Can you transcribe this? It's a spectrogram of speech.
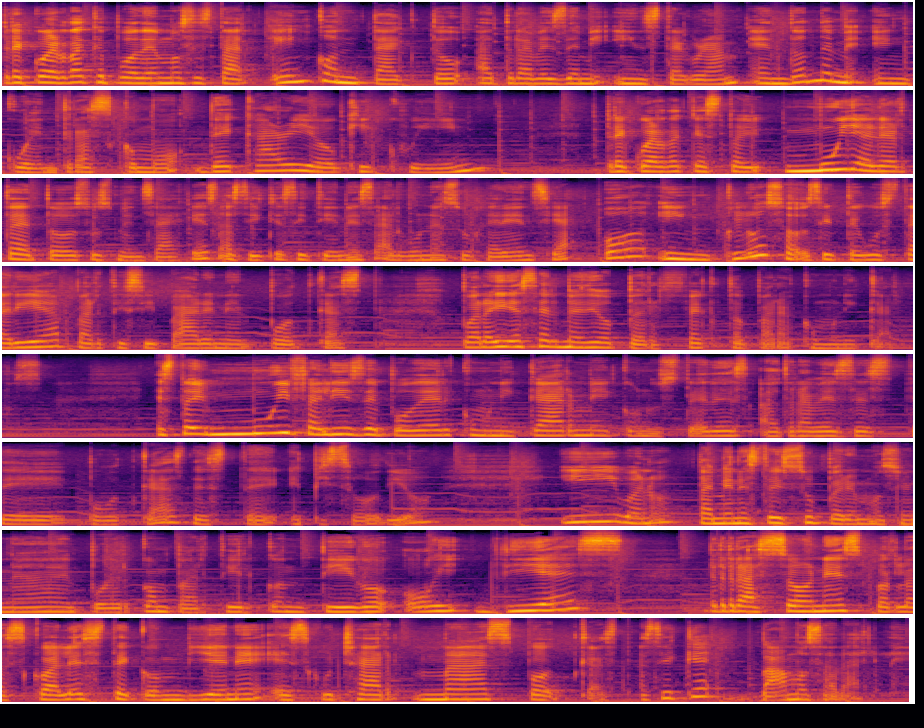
Recuerda que podemos estar en contacto a través de mi Instagram, en donde me encuentras como The Karaoke Queen. Recuerda que estoy muy alerta de todos sus mensajes, así que si tienes alguna sugerencia o incluso si te gustaría participar en el podcast, por ahí es el medio perfecto para comunicarnos. Estoy muy feliz de poder comunicarme con ustedes a través de este podcast, de este episodio. Y bueno, también estoy súper emocionada de poder compartir contigo hoy 10 razones por las cuales te conviene escuchar más podcast. Así que vamos a darle.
